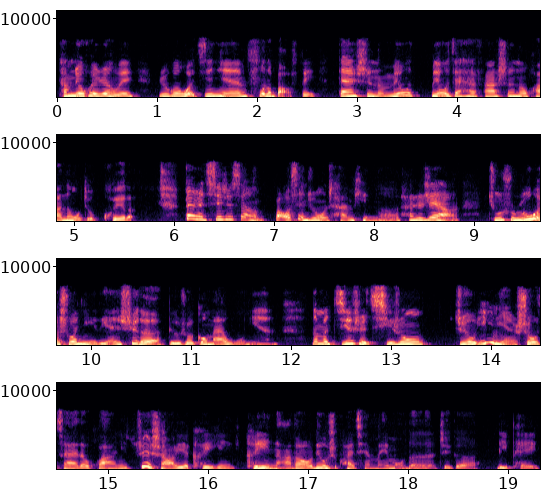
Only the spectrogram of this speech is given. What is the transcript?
他们就会认为，如果我今年付了保费，但是呢没有没有灾害发生的话，那我就亏了。但是其实像保险这种产品呢，它是这样，就是如果说你连续的，比如说购买五年，那么即使其中只有一年受灾的话，你最少也可以可以拿到六十块钱每亩的这个理赔。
